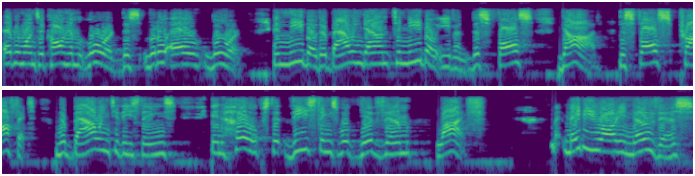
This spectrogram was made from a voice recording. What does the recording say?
everyone to call him Lord, this little L Lord. And Nebo, they're bowing down to Nebo even, this false god, this false prophet. They're bowing to these things in hopes that these things will give them life. Maybe you already know this,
